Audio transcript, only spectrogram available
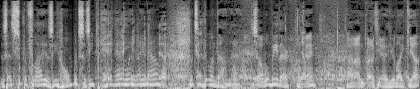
Is that Superfly? Is he homeless? Is he panhandling right now? Yeah. What's he doing down there? So we'll be there, okay? I- I'm- uh, yeah, you're like, Yep.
